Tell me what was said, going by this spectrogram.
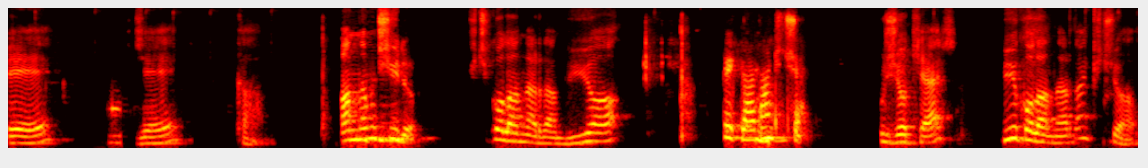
B, C, K. Anlamı şuydu. Küçük olanlardan büyüğü al. büyüklerden küçüğü. Bu joker. Büyük olanlardan küçüğü al.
